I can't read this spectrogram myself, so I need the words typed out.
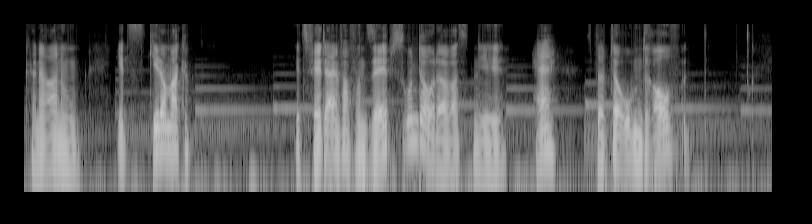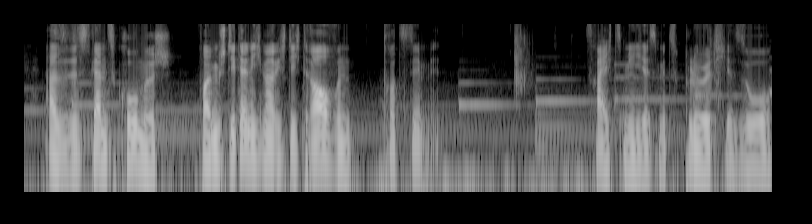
Keine Ahnung. Jetzt geh doch mal Jetzt fällt er einfach von selbst runter oder was? Nee. Hä? Jetzt bleibt da oben drauf. Also das ist ganz komisch. Vor allem steht er nicht mal richtig drauf und trotzdem... Jetzt reicht's mir hier, ist mir zu blöd. Hier, so.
